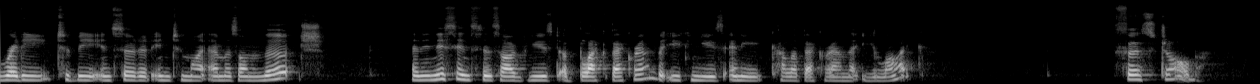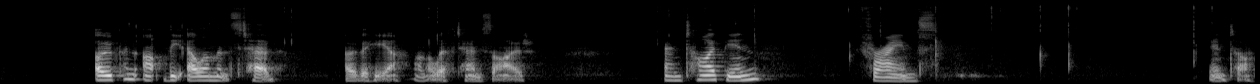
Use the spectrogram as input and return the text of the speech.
ready to be inserted into my Amazon merch. And in this instance, I've used a black background, but you can use any color background that you like. First job, open up the Elements tab over here on the left hand side and type in frames. Enter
